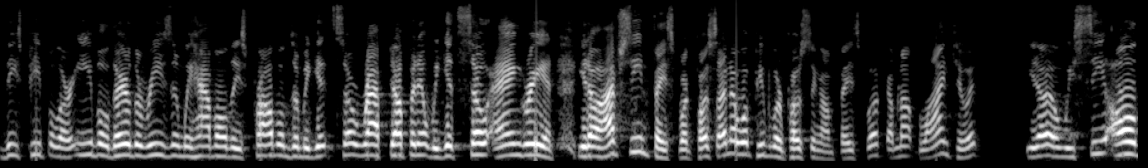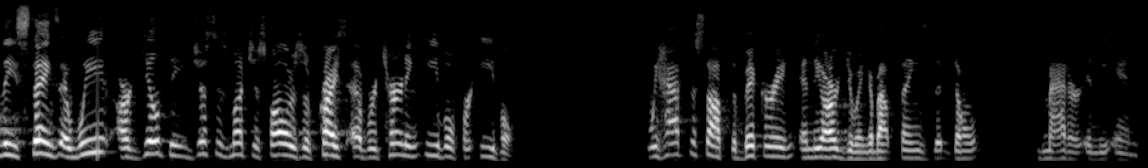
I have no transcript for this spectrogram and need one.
these people are evil, they're the reason we have all these problems, and we get so wrapped up in it, we get so angry. And, you know, I've seen Facebook posts. I know what people are posting on Facebook. I'm not blind to it. You know, and we see all these things, and we are guilty just as much as followers of Christ of returning evil for evil. We have to stop the bickering and the arguing about things that don't matter in the end.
